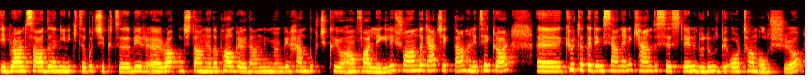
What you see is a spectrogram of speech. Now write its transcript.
İbrahim Sadık'ın yeni kitabı çıktı. Bir e, Rutledge'dan ya da Palgrave'den bilmiyorum bir handbook çıkıyor Anfal ile ilgili. Şu anda gerçekten hani tekrar e, Kürt akademisyenlerinin kendi seslerini duyduğumuz bir ortam oluşuyor.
